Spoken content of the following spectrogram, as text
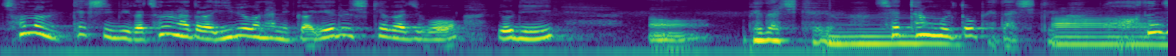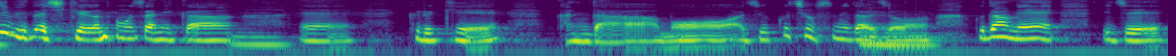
천 원, 택시비가 천 원 하다가 200원 하니까 얘를 시켜가지고 요리, 어, 배달시켜요. 세탁물도 배달시켜요. 음. 아. 뭐든지 배달시켜요. 너무 싸니까. 음. 예, 그렇게 간다. 뭐 아주 끝이 없습니다. 네. 그죠? 그 다음에 이제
